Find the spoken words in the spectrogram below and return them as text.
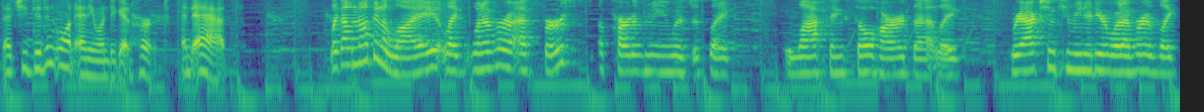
that she didn't want anyone to get hurt, and adds, like I'm not gonna lie, like whenever at first a part of me was just like laughing so hard that like reaction community or whatever is like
